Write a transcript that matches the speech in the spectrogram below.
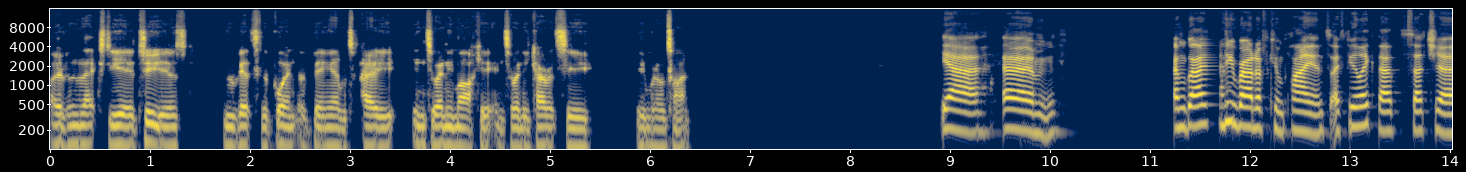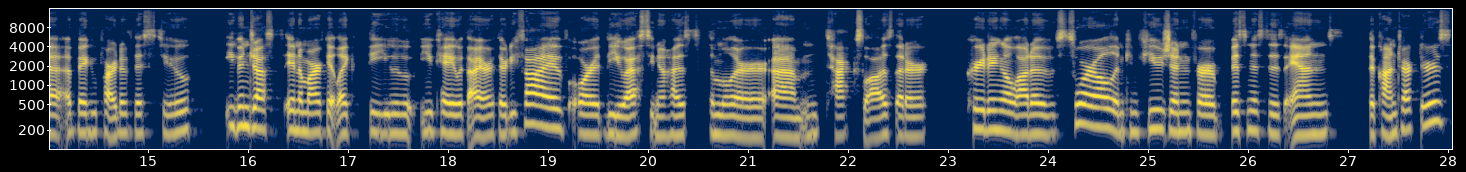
over the next year, two years, we'll get to the point of being able to pay into any market, into any currency in real time. Yeah. Um, I'm glad you brought up compliance. I feel like that's such a, a big part of this too. Even just in a market like the U- UK with IR35 or the US, you know, has similar um, tax laws that are creating a lot of swirl and confusion for businesses and the contractors.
